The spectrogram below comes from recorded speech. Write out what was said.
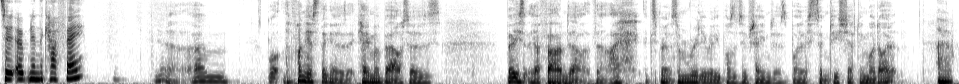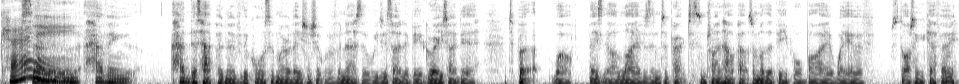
to opening the cafe? Yeah. Um, well, the funniest thing is, it came about as basically I found out that I experienced some really, really positive changes by simply shifting my diet. Okay. So having had this happen over the course of my relationship with Vanessa, we decided it'd be a great idea to put, well, basically our lives into practice and try and help out some other people by way of starting a cafe.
